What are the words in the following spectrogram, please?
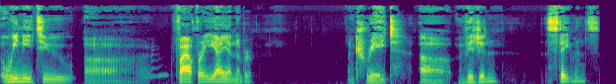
we need to uh, file for EIN number, create uh, vision statements,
